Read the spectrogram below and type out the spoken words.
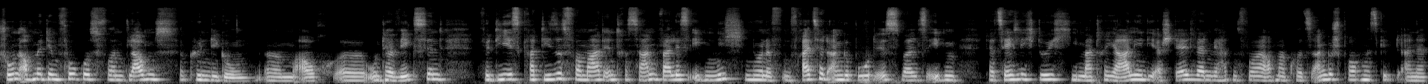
schon auch mit dem Fokus von Glaubensverkündigung ähm, auch äh, unterwegs sind. Für die ist gerade dieses Format interessant, weil es eben nicht nur eine, ein Freizeitangebot ist, weil es eben tatsächlich durch die Materialien, die erstellt werden, wir hatten es vorher auch mal kurz angesprochen, es gibt eine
